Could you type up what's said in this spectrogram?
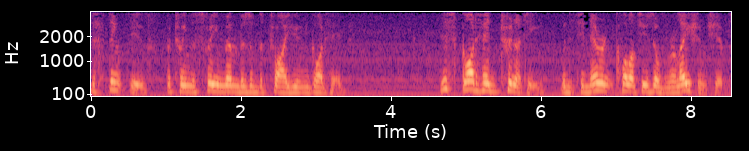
distinctive between the three members of the triune Godhead. This Godhead Trinity, with its inherent qualities of relationships,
